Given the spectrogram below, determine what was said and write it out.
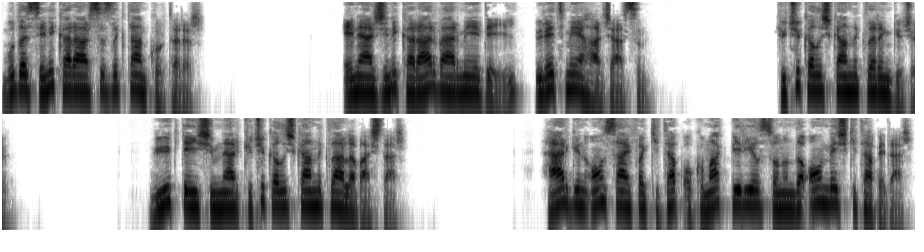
Bu da seni kararsızlıktan kurtarır. Enerjini karar vermeye değil, üretmeye harcarsın. Küçük alışkanlıkların gücü. Büyük değişimler küçük alışkanlıklarla başlar. Her gün 10 sayfa kitap okumak bir yıl sonunda 15 kitap eder.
